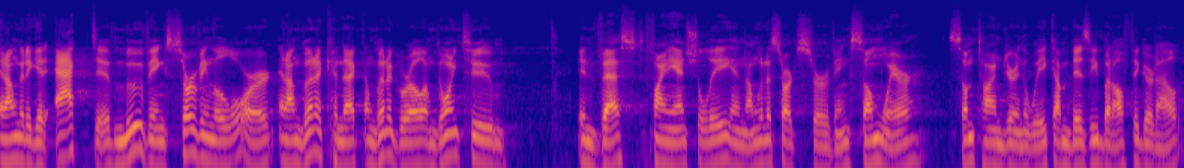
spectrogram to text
and I'm going to get active, moving, serving the Lord, and I'm going to connect, I'm going to grow, I'm going to invest financially, and I'm going to start serving somewhere, sometime during the week. I'm busy, but I'll figure it out.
